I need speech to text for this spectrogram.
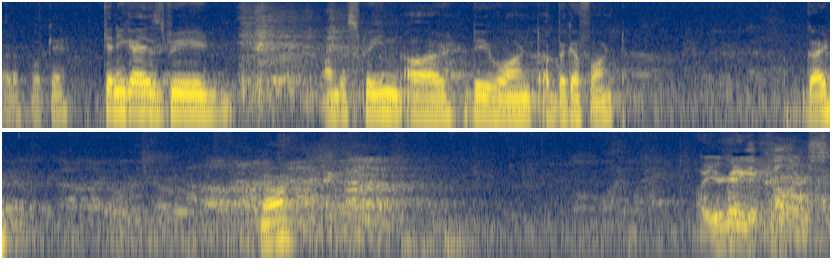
Okay. Can you guys read on the screen or do you want a bigger font? Good? No? Oh, you're going to get colors.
